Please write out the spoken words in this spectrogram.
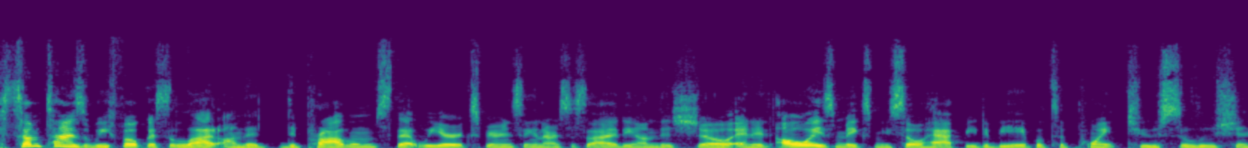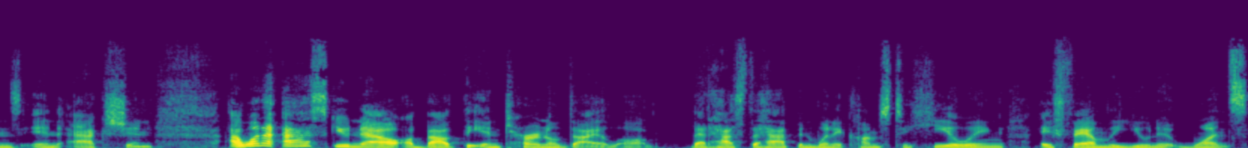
sometimes we focus a lot on the, the problems that we are experiencing in our society on this show and it always makes me so happy to be able to point to solutions in action i want to ask you now about the internal dialogue that has to happen when it comes to healing a family unit once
